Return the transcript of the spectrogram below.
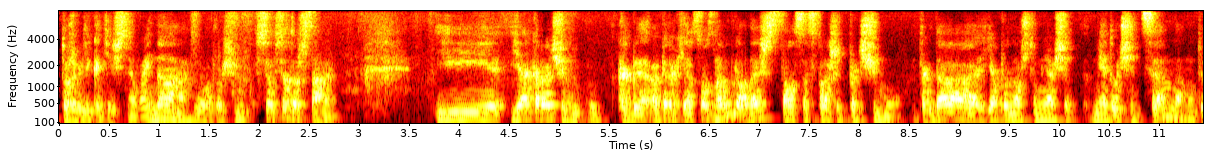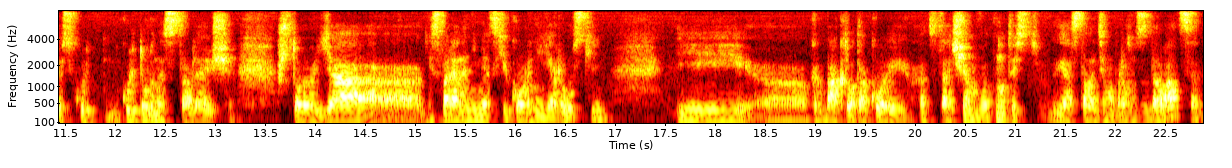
тоже Великая Отечественная война, вот, в общем, все, все то же самое. И я, короче, как бы, во-первых, я осознанно выбрал, а дальше стал спрашивать, почему. И тогда я понял, что мне вообще, мне это очень ценно, ну, то есть куль, культурная составляющая, что я, несмотря на немецкие корни, я русский, и э, как бы, а кто такой, а вот, ну, то есть я стал этим вопросом задаваться.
